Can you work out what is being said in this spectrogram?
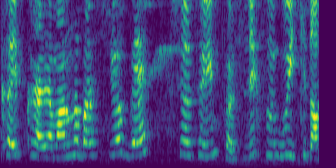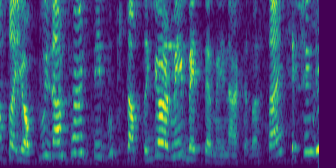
Kayıp Kahraman'la başlıyor ve şöyle söyleyeyim Percy Jackson bu iki kitapta yok. Bu yüzden Percy'yi bu kitapta görmeyi beklemeyin arkadaşlar. E Çünkü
